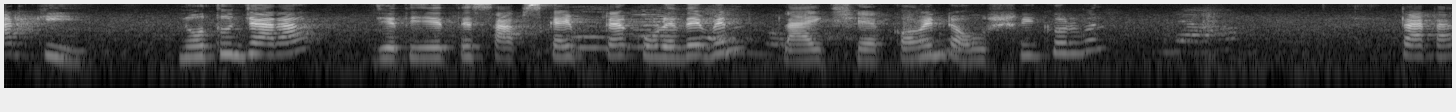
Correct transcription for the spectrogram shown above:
আর কি, নতুন যারা, যেতে যেতে সাবস্ক্রাইবটা করে দেবেন লাইক শেয়ার কমেন্ট অবশ্যই করবেন। টাটা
